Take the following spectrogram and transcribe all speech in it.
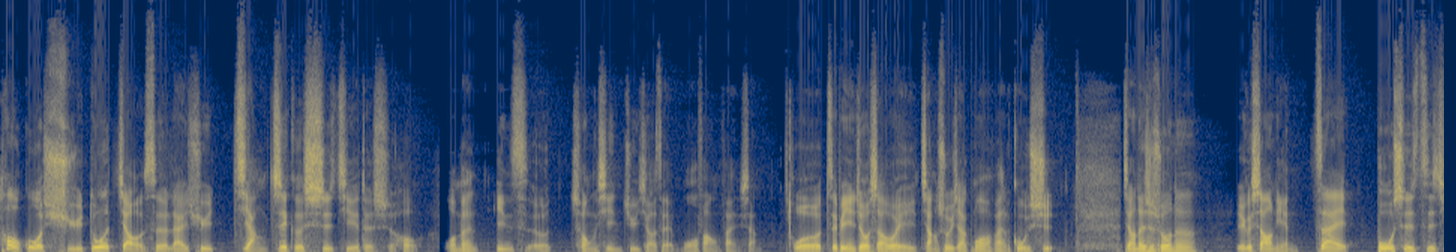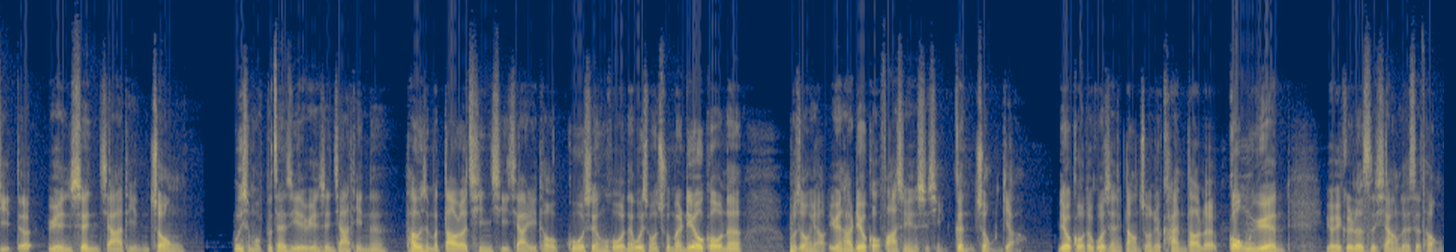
透过许多角色来去讲这个世界的时候，我们因此而重新聚焦在模仿犯上。我这边也就稍微讲述一下模仿犯的故事，讲的是说呢，有一个少年在。不是自己的原生家庭中，为什么不在自己的原生家庭呢？他为什么到了亲戚家里头过生活呢？为什么出门遛狗呢？不重要，因为他遛狗发生的事情更重要。遛狗的过程当中，就看到了公园有一个垃圾箱、垃圾桶，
